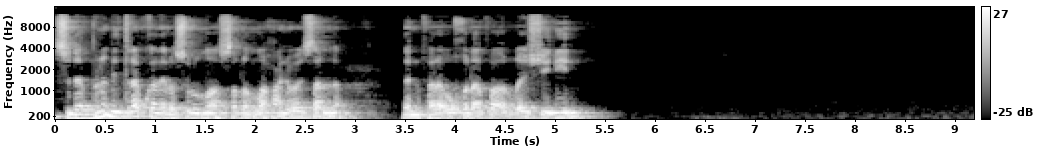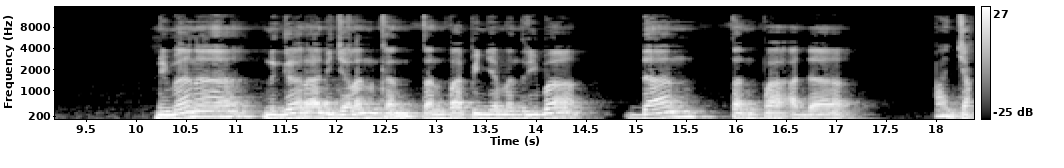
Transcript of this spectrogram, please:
Sudah pernah diterapkan oleh Rasulullah sallallahu alaihi wasallam dan para khulafaur rasyidin di mana negara dijalankan tanpa pinjaman riba dan tanpa ada pajak.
